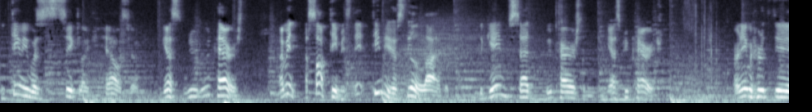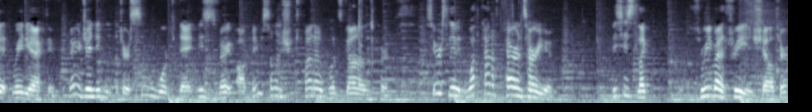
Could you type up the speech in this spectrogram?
And Timmy was sick like hell, so Guess we, we perished. I mean, I saw Timmy. St Timmy was still alive, the game said we perished, and guess we perished. Our neighborhood is radioactive. Mary Jane didn't utter a single word today. This is very odd. Maybe someone should find out what's gone on with her. Seriously, what kind of parents are you? This is like 3 by 3 shelter,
